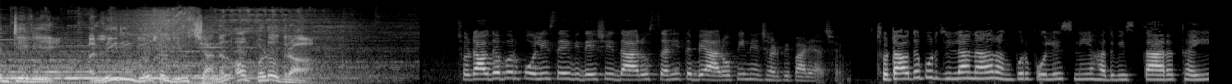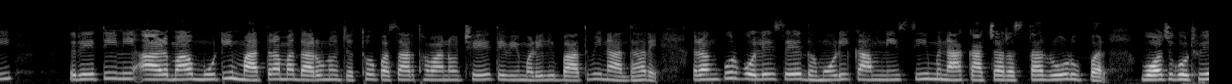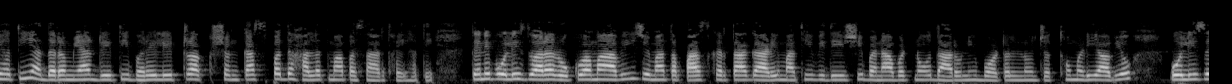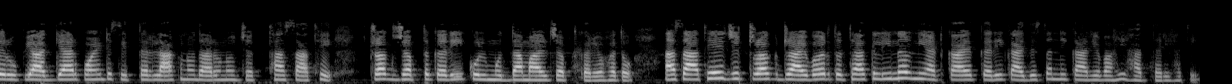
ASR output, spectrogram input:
N TV a leading local news channel of Vadodara Chhota Udepur પોલીસે વિદેશી દારૂ સહિત બે આરોપીને ઝડપી પાડ્યા છે. છોટાઉદેપુર જિલ્લાના રંગપુર પોલીસની હદ વિસ્તાર થઈ રેતીની આડમાં મોટી માત્રામાં દારૂનો જથ્થો પસાર થવાનો છે તેવી મળેલી બાતમીના આધારે રંગપુર પોલીસે ધમોડી કામની સીમના કાચા રસ્તા રોડ ઉપર વોચ ગોઠવી હતી. આ દરમિયાન રેતી ભરેલી ટ્રક શંકાસ્પદ હાલતમાં પસાર થઈ હતી. તેને પોલીસ દ્વારા રોકવામાં આવી, જેમાં તપાસ કરતા ગાડીમાંથી વિદેશી બનાવટનો દારૂની બોટલનો જથ્થો મળી આવ્યો. પોલીસે રૂપિયા અગિયાર પોઈન્ટ સિત્તેર લાખનો દારૂનો જથ્થા સાથે ટ્રક જપ્ત કરી કુલ મુદ્દામાલ જપ્ત કર્યો હતો. આ સાથે જ ટ્રક ડ્રાઈવર તથા ક્લીનરની અટકાયત કરી કાયદેસરની કાર્યવાહી હાથ ધરી હતી.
